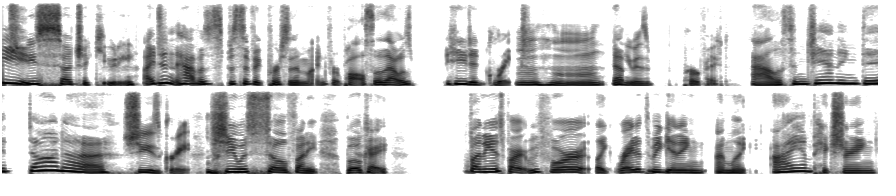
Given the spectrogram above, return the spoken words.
much. He's such a cutie. I didn't have a specific person in mind for Paul, so that was he did great. Mm-hmm. Yep. He was perfect. Allison Janney did Donna. She's great. She was so funny. But okay, funniest part before, like right at the beginning, I'm like, I am picturing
